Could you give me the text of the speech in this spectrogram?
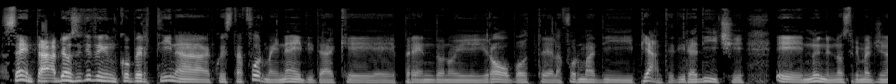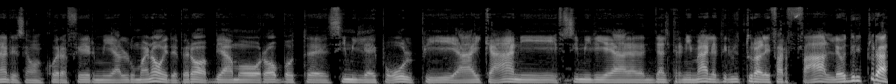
Senta, abbiamo sentito in copertina questa forma inedita che prendono i robot, la forma di piante, di radici e noi nel nostro immaginario siamo ancora fermi all'umanoide, però abbiamo robot simili ai polpi, ai cani, simili agli altri animali, addirittura alle farfalle o addirittura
